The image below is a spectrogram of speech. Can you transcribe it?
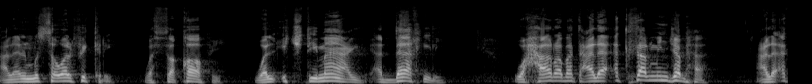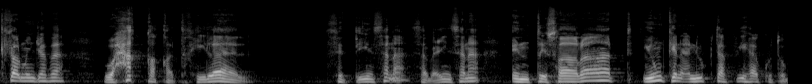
على المستوى الفكري والثقافي والاجتماعي الداخلي وحاربت على أكثر من جبهة على أكثر من جبهة وحققت خلال ستين سنة سبعين سنة انتصارات يمكن أن يكتب فيها كتب.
